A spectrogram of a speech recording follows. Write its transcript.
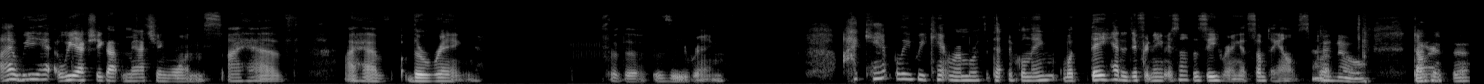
I we ha- we actually got matching ones. I have I have the ring for the Z ring. I can't believe we can't remember what the technical name. What they had a different name. It's not the Z ring. It's something else. I know. Darn. I,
